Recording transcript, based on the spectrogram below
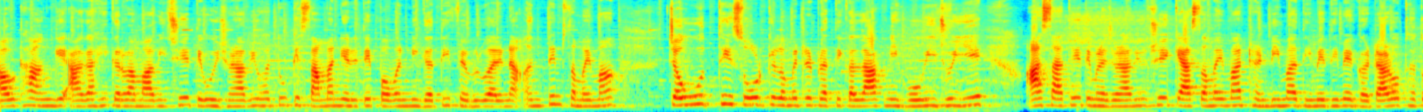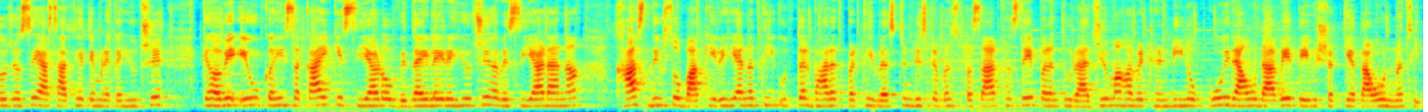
માવઠા અંગે આગાહી કરવામાં આવી છે. તેઓએ જણાવ્યું હતું કે સામાન્ય રીતે પવનની ગતિ ફેબ્રુઆરીના અંતિમ સમયમાં ચૌદથી સોળ કિલોમીટર પ્રતિ કલાકની હોવી જોઈએ. આ સાથે તેમણે જણાવ્યું છે કે આ સમયમાં ઠંડીમાં ધીમે ધીમે ઘટાડો થતો જશે. આ સાથે તેમણે કહ્યું છે કે હવે એવું કહી શકાય કે શિયાળો વિદાય લઈ રહ્યો છે. હવે શિયાળાના ખાસ દિવસો બાકી રહ્યા નથી. ઉત્તર ભારત પરથી વેસ્ટર્ન ડિસ્ટર્બન્સ પસાર થશે, પરંતુ રાજ્યમાં હવે ઠંડીનો કોઈ રાઉન્ડ આવે તેવી શક્યતાઓ નથી.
